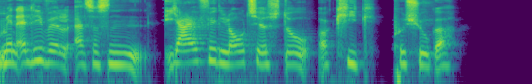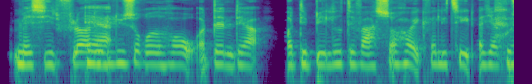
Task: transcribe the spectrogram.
Men alligevel, altså sådan, jeg fik lov til at stå og kigge på Sugar med sit flotte ja. Lyserøde hår og den der, og det billede, det var så høj kvalitet, at jeg kunne,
